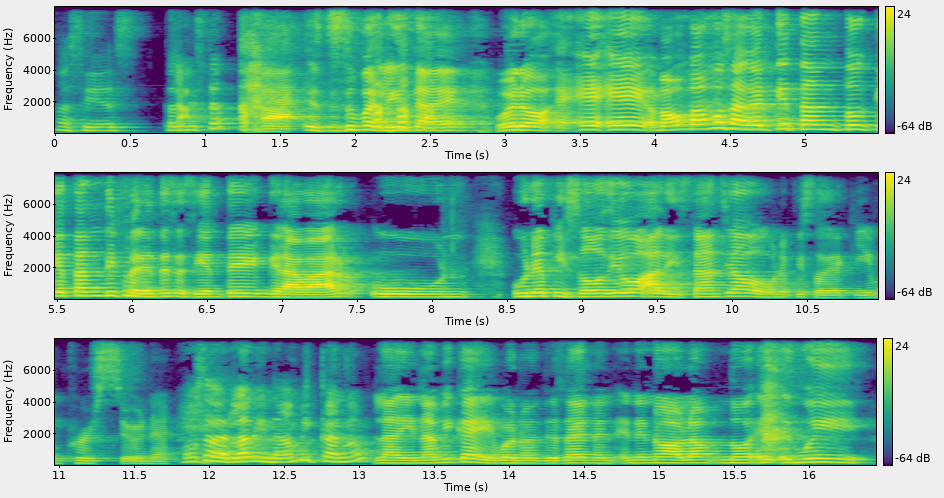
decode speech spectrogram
Así es. ¿Estás lista? Ah, estoy súper lista, ¿eh? Bueno, eh, eh, vamos, vamos a ver qué tanto, qué tan diferente se siente grabar un, un episodio a distancia o un episodio aquí en persona. Vamos a ver la dinámica, ¿no? La dinámica y bueno, ya saben, N no habla, no, es, es muy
